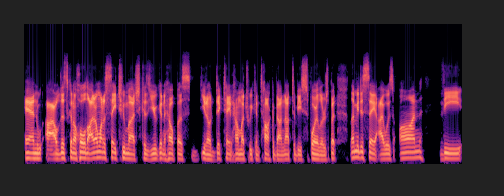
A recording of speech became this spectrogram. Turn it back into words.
And I'm just going to hold. I don't want to say too much because you're going to help us, you know, dictate how much we can talk about, not to be spoilers. But let me just say, I was on the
